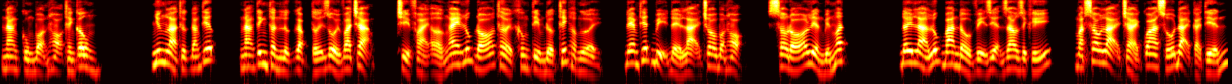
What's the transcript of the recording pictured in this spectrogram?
nàng cùng bọn họ thành công. Nhưng là thực đáng tiếc, nàng tinh thần lực gặp tới rồi va chạm, chỉ phải ở ngay lúc đó thời không tìm được thích hợp người, đem thiết bị để lại cho bọn họ, sau đó liền biến mất. Đây là lúc ban đầu vị diện giao dịch khí, mặt sau lại trải qua số đại cải tiến,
